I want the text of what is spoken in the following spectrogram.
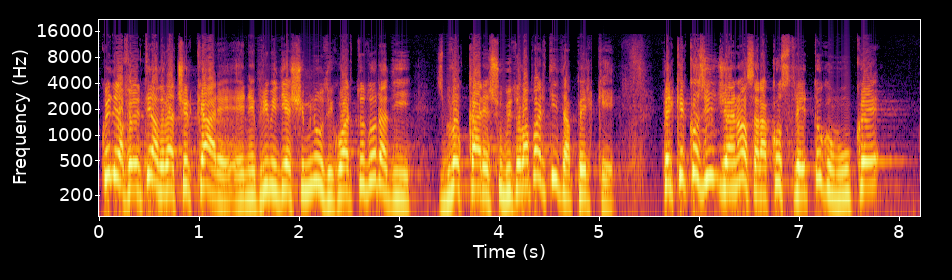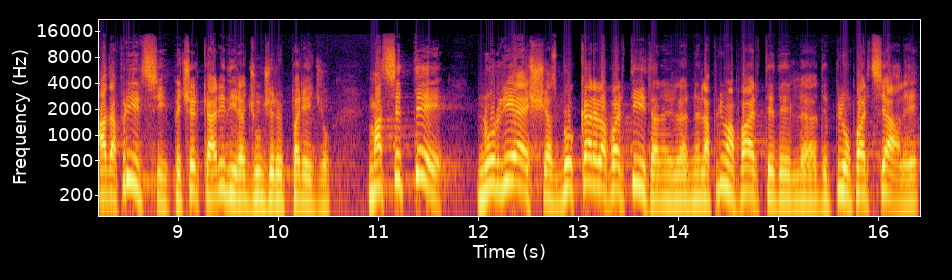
Quindi la Fiorentina dovrà cercare eh, nei primi dieci minuti, quarto d'ora, di sbloccare subito la partita. Perché? Perché così il Genoa sarà costretto comunque ad aprirsi per cercare di raggiungere il pareggio. Ma se te non riesci a sbloccare la partita nel- nella prima parte del, del primo parziale,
